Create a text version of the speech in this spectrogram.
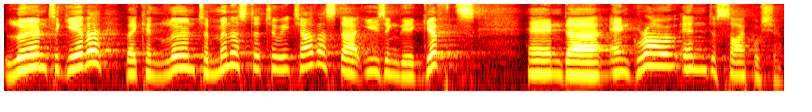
learn together, they can learn to minister to each other, start using their gifts, and, uh, and grow in discipleship.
